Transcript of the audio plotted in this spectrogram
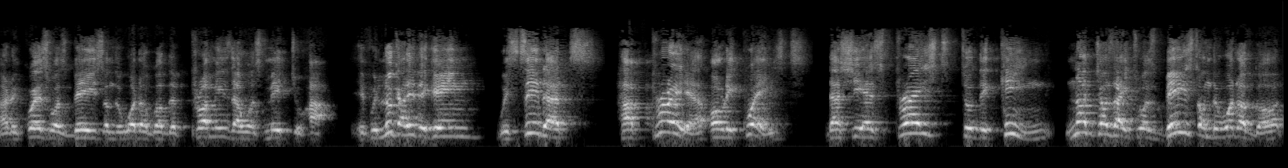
Our request was based on the word of God, the promise that was made to her. If we look at it again, we see that her prayer or request that she expressed to the king, not just that it was based on the word of God,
